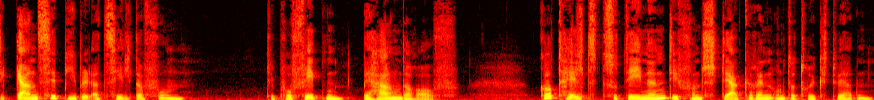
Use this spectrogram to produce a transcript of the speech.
Die ganze Bibel erzählt davon. Die Propheten beharren darauf. Gott hält zu denen, die von Stärkeren unterdrückt werden.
